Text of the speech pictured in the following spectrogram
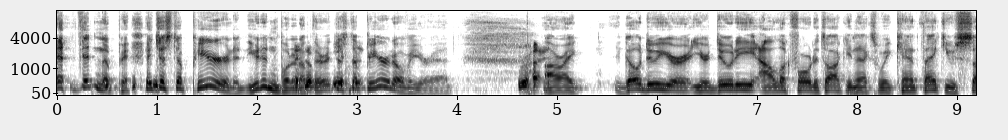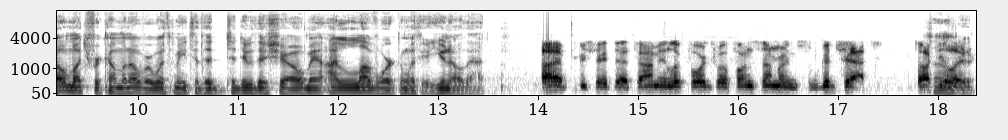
it didn't appear. It just appeared. You didn't put it up there. It just appeared over your head. Right. All right. Go do your, your duty. I'll look forward to talking next week. Kent, thank you so much for coming over with me to the to do this show. Man, I love working with you. You know that. I appreciate that, Tommy, and look forward to a fun summer and some good chats. Talk to you later. good.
